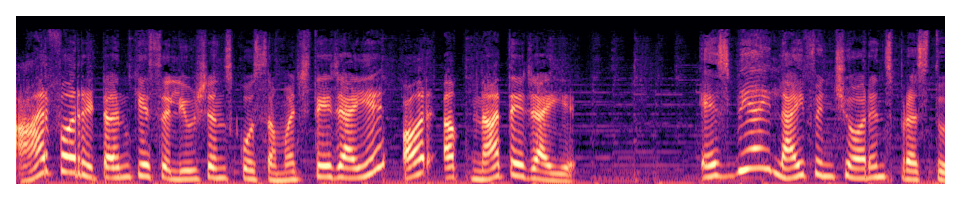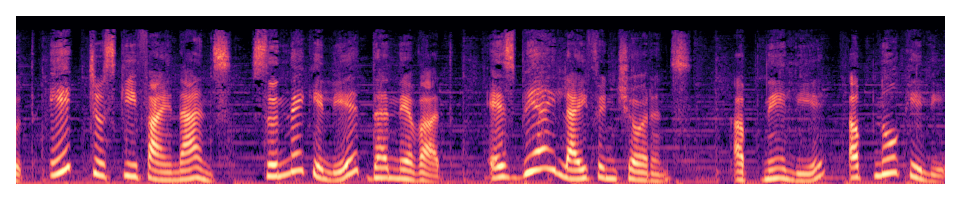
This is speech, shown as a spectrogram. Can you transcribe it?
आर फॉर रिटर्न के सोल्यूशंस को समझते जाइए और अपनाते जाइए। S B I life insurance प्रस्तुत एक चुस्की फाइनेंस सुनने के लिए धन्यवाद। S B I life insurance अपने लिए अपनों के लिए।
